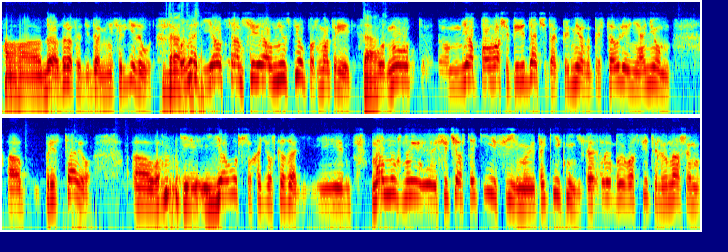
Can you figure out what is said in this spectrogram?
Ага, да, здравствуйте, да, меня Сергей зовут. Вы здравствуйте. знаете, я вот сам сериал не успел посмотреть. Так. Вот, ну вот эм, я по вашей передаче так примерно представление о нем а, представил. А, вы знаете, я вот что хотел сказать. И нам нужны сейчас такие фильмы и такие книги, которые бы воспитывали в нашем,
